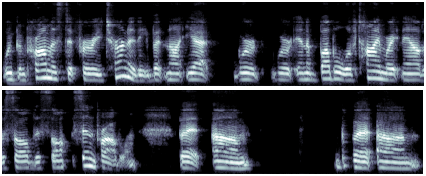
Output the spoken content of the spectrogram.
We've been promised it for eternity, but not yet. We're we're in a bubble of time right now to solve this sin problem, but um, but um,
